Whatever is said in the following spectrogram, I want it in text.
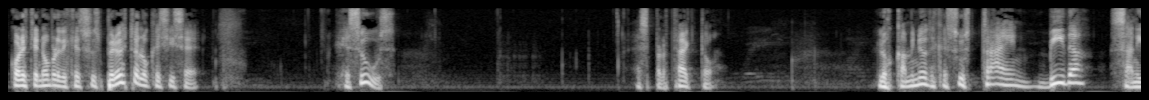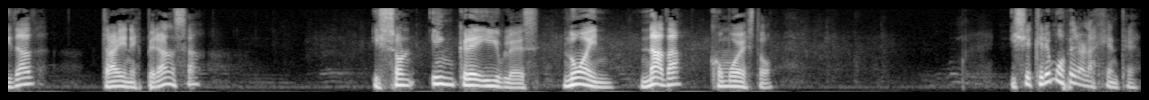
con este nombre de Jesús, pero esto es lo que sí sé. Jesús es perfecto. Los caminos de Jesús traen vida sanidad, traen esperanza y son increíbles. No hay nada como esto. Y si queremos ver a la gente,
